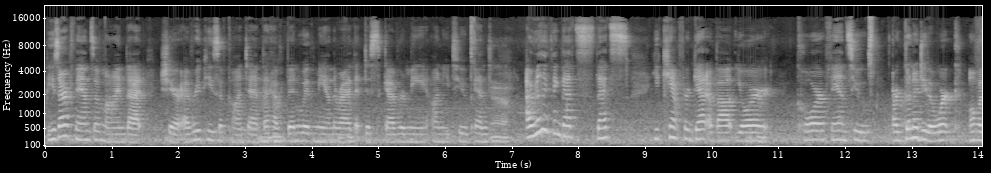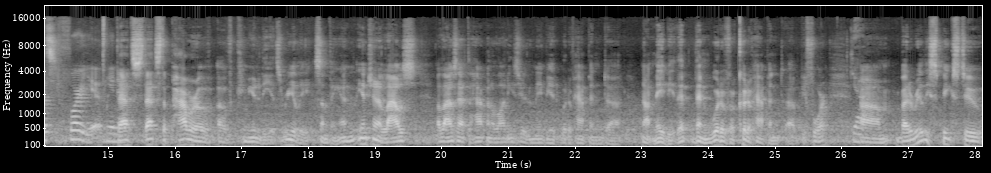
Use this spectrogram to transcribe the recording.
these are fans of mine that share every piece of content that Mm-hmm. have been with me on the ride that discover me on YouTube and Yeah. I really think that's that's you can't forget about your core fans who are gonna do the work almost for you you know That's that's the power of, of community. It's really something, and the internet allows allows that to happen a lot easier than maybe it would have happened. Uh, not maybe that then would have or could have happened uh, before. Yeah. Um, but it really speaks to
